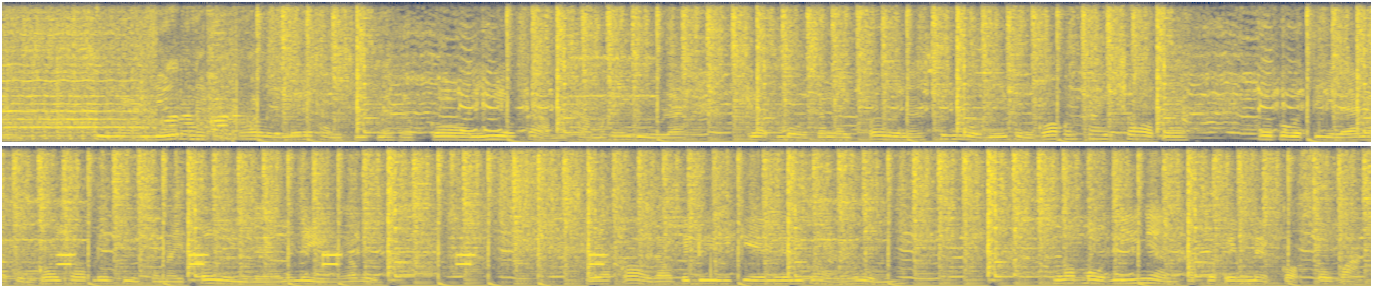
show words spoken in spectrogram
อคืองานเยอะนะครับก็เลยไม่ได้ทำคลิปนะครับ ก็นี้มีโอกาสมาทำให้ดูแล้วสำหรับโหมดสไนเปอร์นะ ซึ่งโหมดนี้ผมก็ค่อนข้างชอบนะโดยปกติแล้วนะผมก็ชอบเล่นปืนสไนเปอร์อยู่แล้ว เราไปดูในเกมเลยดีกว่านะครับผมสำหรับโหมดนี้เนี่ยนะครับจะเป็นแมปเกาะสวรรค์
